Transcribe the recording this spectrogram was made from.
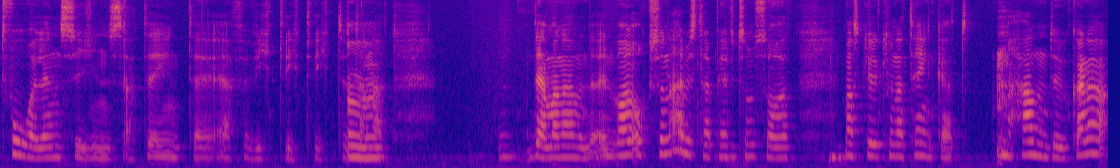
tvålen syns, att det inte är för vitt, vitt, vitt. Utan Mm. att det man använder. Det var också en arbetsterapeut som sa att man skulle kunna tänka att handdukarna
